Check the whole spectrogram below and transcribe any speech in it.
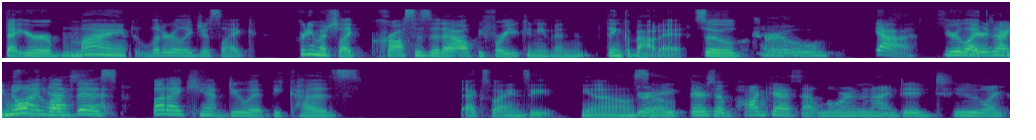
that your mm-hmm. mind literally just like pretty much like crosses it out before you can even think about it so true yeah you're like i know i love this that- but i can't do it because x y and z you know so. right there's a podcast that lauren and i did too like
